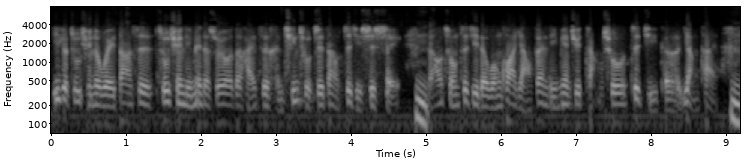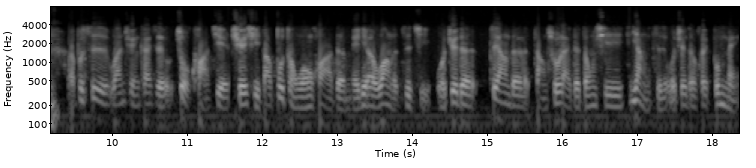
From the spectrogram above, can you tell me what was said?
一个族群的伟大是族群里面的所有的孩子很清楚知道自己是谁，嗯，然后从自己的文化养分里面去长出自己的样态，嗯，而不是完全开始做跨界学习到不同文化的美丽而忘了自己。我觉得这样的长出来的东西样子，我觉得会不美。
